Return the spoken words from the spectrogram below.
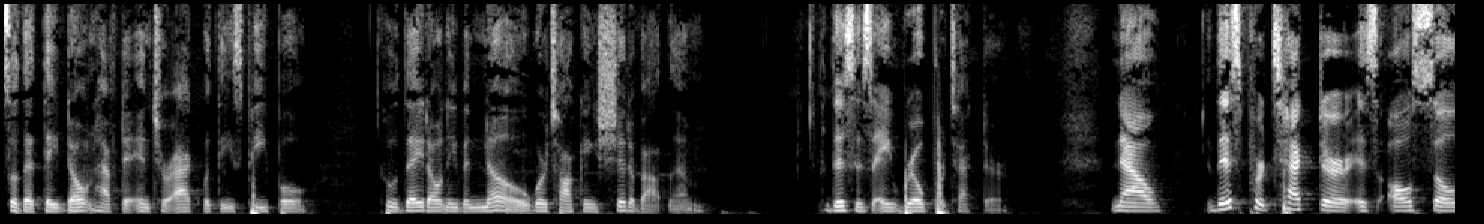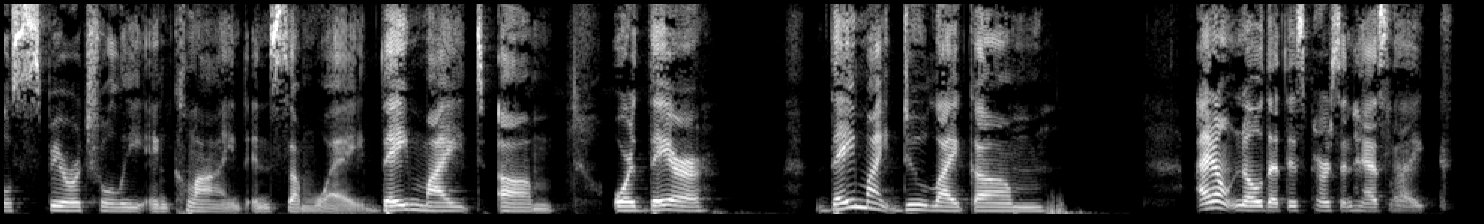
so that they don't have to interact with these people who they don't even know we're talking shit about them. This is a real protector. Now, this protector is also spiritually inclined in some way. They might, um, or they're, they might do like, um, I don't know that this person has like,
